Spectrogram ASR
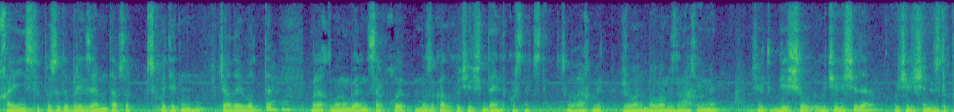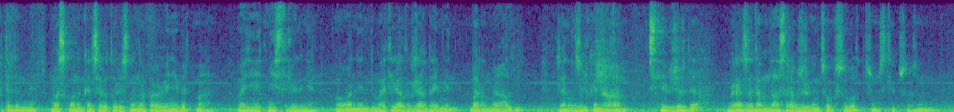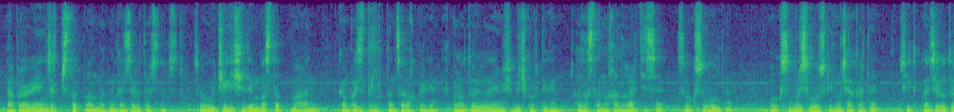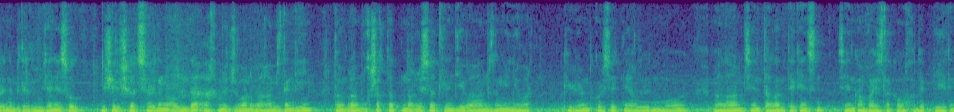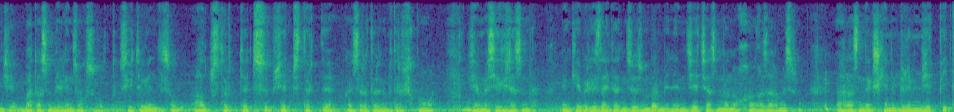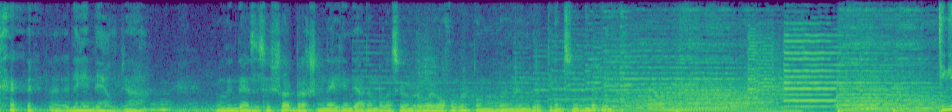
Қай институт болса да бір экзамен тапсырып түсіп кететін жағдай болды да бірақ оның бәрін ысырып қойып музыкалық училищенің дайындық курсына түстім. Сол ахмет жұбанов бабамыздың ақылымен сөйтіп бес жыл училищеда училищені үздік бітірдім мен. Москваның консерваториясына направление берді маған мәдениет министрлігінен. Оған енді материалдық жағдаймен бара алмай қалдым. Жалғыз үлкен ағам істеп жүрді. Біраз адамды асырап жүрген сол кісі болды жұмыс істеп сосын направление жыртып тастап алматының консерваториясына түстім сол училищеден бастап маған композиторлықтан сабақ берген анатолий владимирович бычков деген қазақстанның халық артисі сол кісі болды. Ол кісі брусиловскийдің шәкірті. Сөйтіп консерваторияны бітірдім. Және сол училищеға түсердің алдында ахмет жұбанов ағамыздан кейін домбырамды құшақтап нұрғиса тілендиев ағамыздың үйіне бардым. Күйлерімді көрсетіп неғылып едім о балам сен талантты екенсің сен композиторлыққа оқы деп екінші батасын берген сол кісі болды. Сөйтіп енді сол алпыс төртте түсіп жетпіс төртте консерваторияны бітіріп шықтым ғой. Жиырма сегіз жасымда. Мен кейбір кезде айтатын сөзім бар мен енді жеті жасымнан оқыған қазақ емеспін. Арасында кішкене білімім жетпейді дегендей қылып жаңағы. Ол енді әзіл сөз шығар бірақ шынына келгенде адам баласы өмір бойы оқу керек өмір бойы үйрену керек деген түсінігім бар менің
